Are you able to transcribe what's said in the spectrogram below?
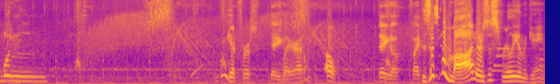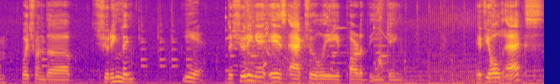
Boing. You can get first There you go. player. I don't. Oh, there you go fight is this a mod or is this really in the game? which one the shooting thing hmm. Yeah. the shooting is actually part of the game if you hold x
